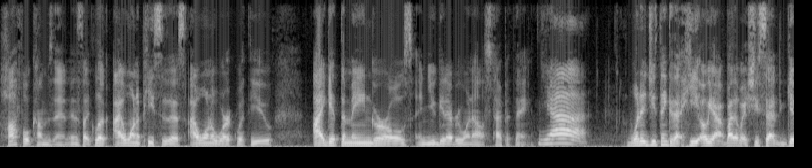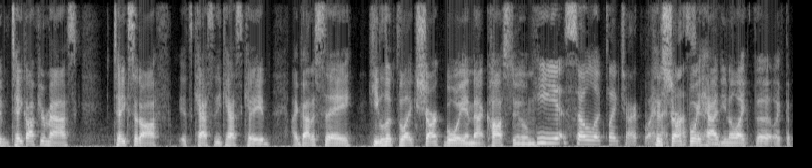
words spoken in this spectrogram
Hoffel comes in and is like, "Look, I want a piece of this. I want to work with you. I get the main girls, and you get everyone else." Type of thing. Yeah. What did you think of that? He. Oh yeah. By the way, she said, "Give, take off your mask." Takes it off. It's Cassidy Cascade. I gotta say, he looked like Shark Boy in that costume He so looked like Shark Boy. because Shark Boy had you know like the like the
